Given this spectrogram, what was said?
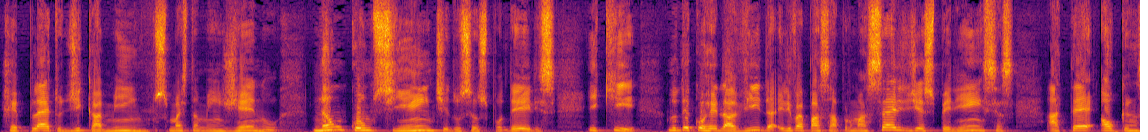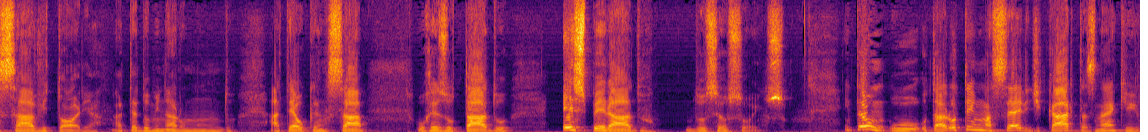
repleto de caminhos, mas também ingênuo, não consciente dos seus poderes e que, no decorrer da vida, ele vai passar por uma série de experiências até alcançar a vitória, até dominar o mundo, até alcançar o resultado esperado dos seus sonhos. Então, o, o tarot tem uma série de cartas né, que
